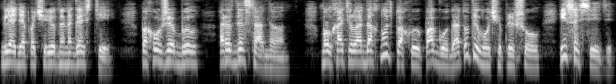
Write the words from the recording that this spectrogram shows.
глядя поочередно на гостей. Похоже, был раздосадован. Мол, хотел отдохнуть в плохую погоду, а тут и Лочи пришел, и соседи.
